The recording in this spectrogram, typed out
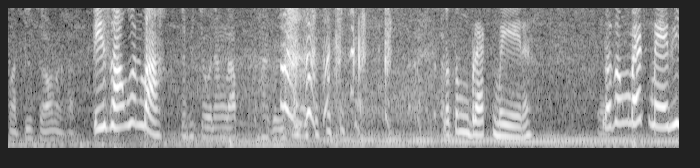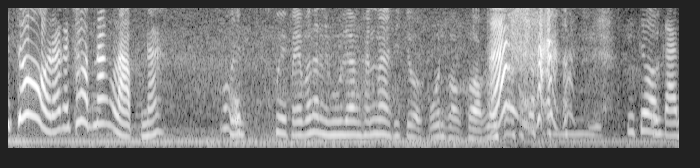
หอดที่สองนะครับตีสองคุณบ่จะพี่โจนั่งรับข้าก็เราต้องแบล็กเมย์นะ เราต้องแบล็กเมย์พี่โจ้นะก็ชอบนั่งหลับนะคุยคุยไปว่าท่านรู้เรื่องทันมาพี่โจโกนของของเลยพี่โจ้กัน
